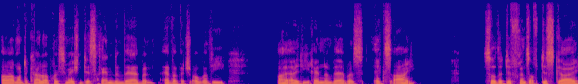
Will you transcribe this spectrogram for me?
our Monte Carlo approximation, this random variable, average over the IID random variables xi. So the difference of this guy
